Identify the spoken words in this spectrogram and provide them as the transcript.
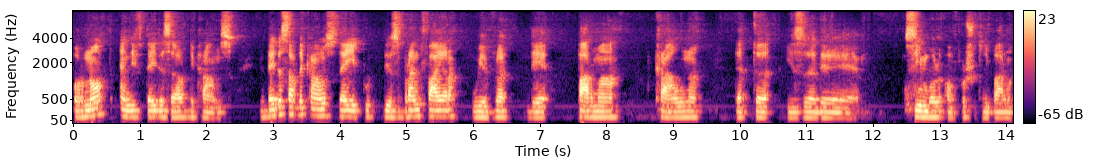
or not and if they deserve the crowns. If they deserve the crowns, they put this brand fire with the Parma crown that uh, is uh, the symbol of prosciutto di Parma.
